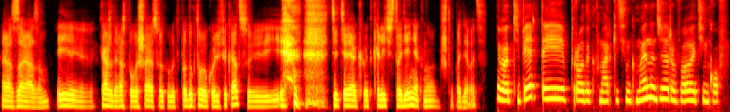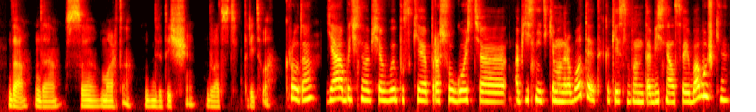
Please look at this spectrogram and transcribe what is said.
раз за разом. И каждый раз повышаю свою какую-то продуктовую квалификацию и теряю какое-то количество денег, но что поделать. И вот теперь ты продукт маркетинг менеджер в Тинькофф. Да, да, с марта 2023. Круто. Я обычно вообще в выпуске прошу гостя объяснить, кем он работает, как если бы он это объяснял своей бабушке.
